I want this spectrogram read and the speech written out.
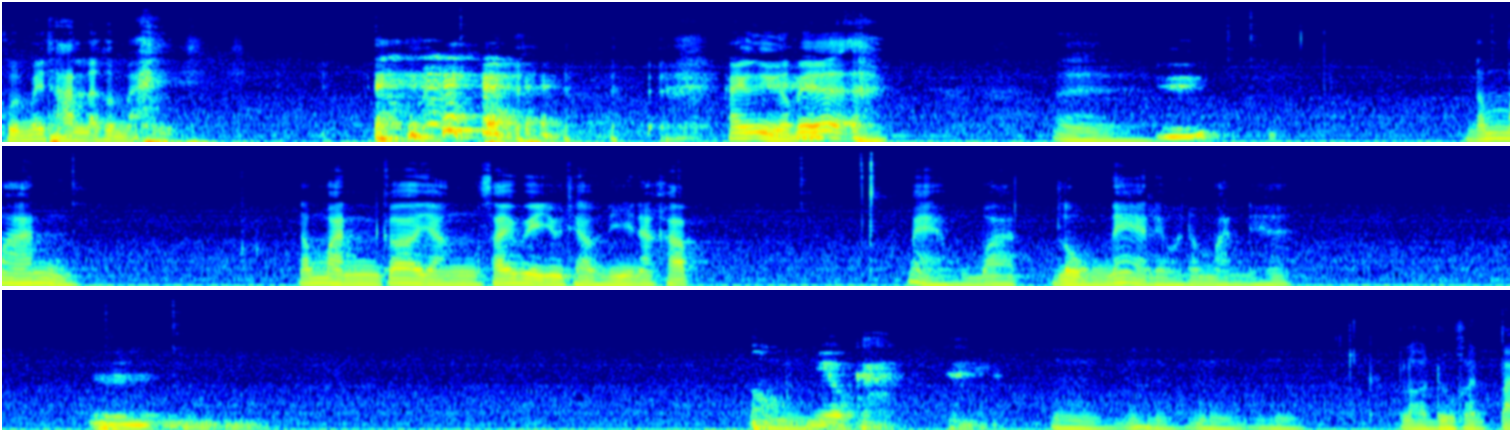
คุณไม่ทันแล้วคุณหมายให้คนอื่นเขาไปเถอะเออน้ำมัน น้ำมันก็ยังไซด์เวย์อยู่แถวนี้นะครับแหมผมว่าลงแน่เลยว่าน้ำมันเนี่ยฮะอืมอ๋ออืมมีโอกาสใช่ครับอืมอืมอืมอืมรอดูกันไป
